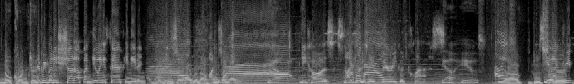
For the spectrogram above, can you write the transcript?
No corn cake. Everybody shut up, I'm doing a therapy meeting. I'm raging so hard right now. I'm so Unfortunate. Yeah, because Sniper is a very good class. yeah, he is. The uh, blood See that sucker, creeper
